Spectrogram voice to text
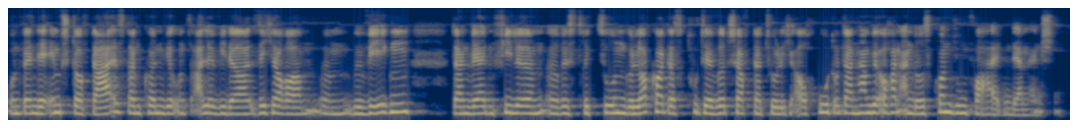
Und wenn der Impfstoff da ist, dann können wir uns alle wieder sicherer ähm, bewegen. Dann werden viele äh, Restriktionen gelockert. Das tut der Wirtschaft natürlich auch gut. Und dann haben wir auch ein anderes Konsumverhalten der Menschen.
